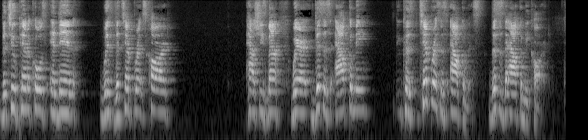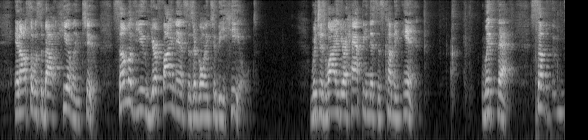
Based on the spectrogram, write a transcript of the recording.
the two pentacles and then with the temperance card how she's bound where this is alchemy because temperance is alchemist. This is the alchemy card. And also it's about healing too. Some of you your finances are going to be healed which is why your happiness is coming in with that. Some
